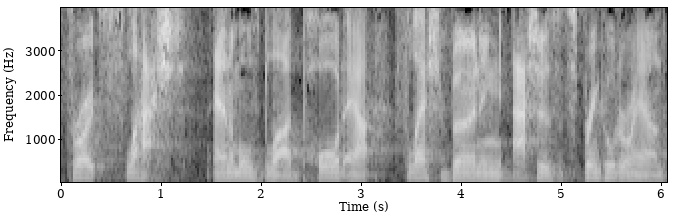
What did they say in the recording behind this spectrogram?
throats slashed, animal's blood poured out, flesh burning, ashes sprinkled around.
